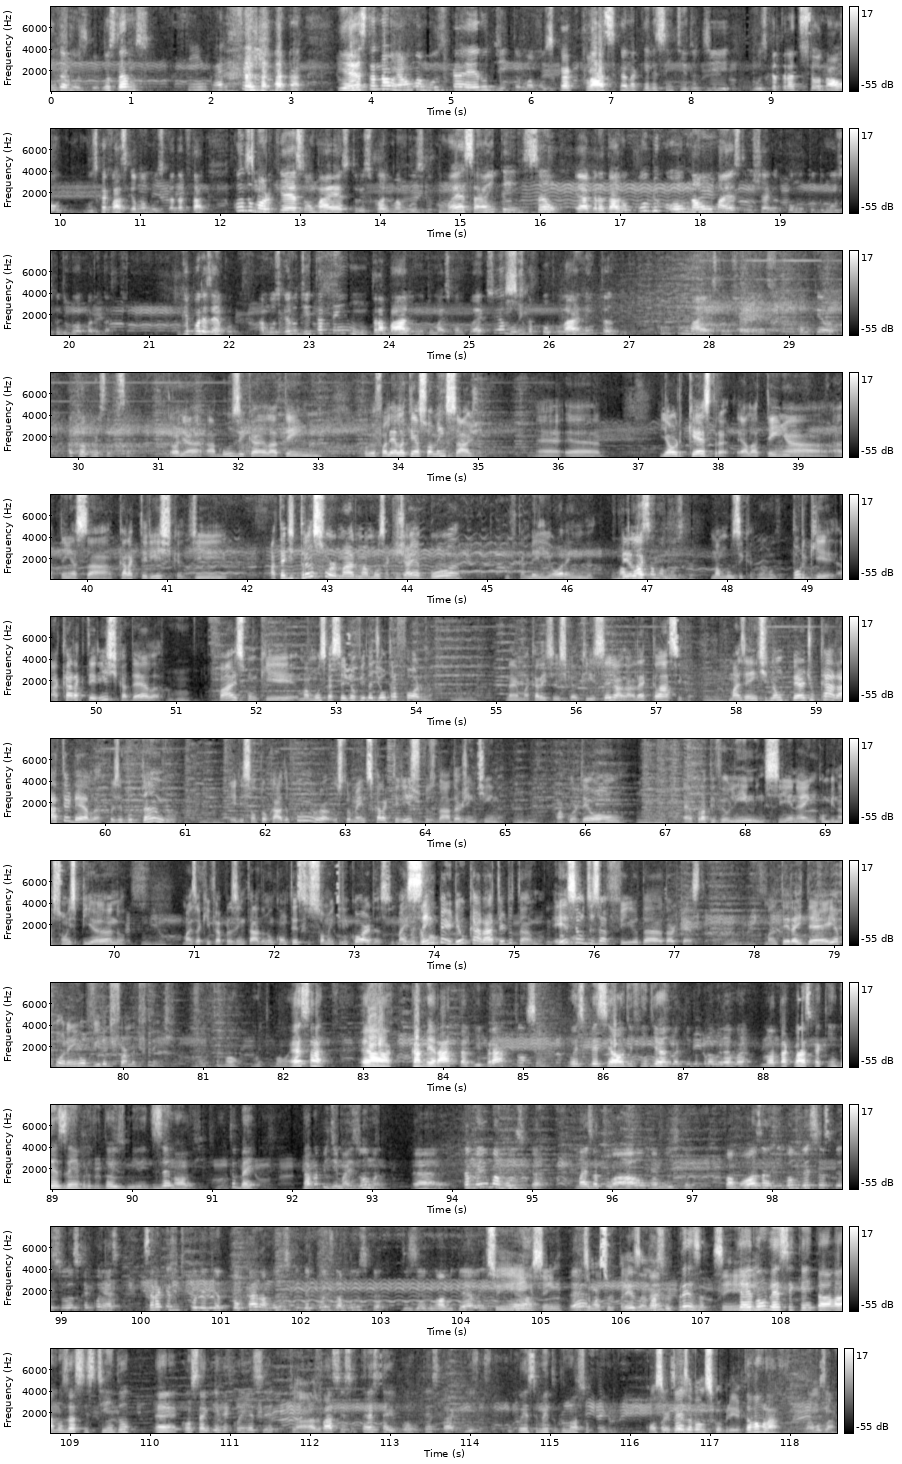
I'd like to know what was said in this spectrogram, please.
Linda, música. Gostamos? Sim, claro que sim. e esta não é uma música erudita, uma música clássica naquele sentido de música tradicional, música clássica, é uma música adaptada. Quando Sim. uma orquestra ou um maestro escolhe uma música como essa, a intenção é agradar o público ou não o maestro enxerga como tudo música de boa qualidade? Porque, por exemplo, a música erudita tem um trabalho muito mais complexo e a Sim. música popular nem tanto. Um maestro enxerga isso? Como que é a tua percepção? Olha, a, a música, ela tem, como eu falei, ela tem a sua mensagem. É, é, e a orquestra, ela tem, a, a, tem essa característica de até de transformar uma música que já é boa e ficar melhor ainda. Uma pela... ou uma música? Uma música. Uma música. Por quê? A característica dela uhum. faz com que uma música seja ouvida de outra forma. Uhum. Né? Uma característica que seja, ela é clássica, uhum. mas a gente não perde o caráter dela. Por exemplo, o tango, eles são tocados por instrumentos característicos da, da Argentina. Uhum. O acordeon, uhum. é, o próprio violino em si, né, em combinações piano. Uhum. Mas aqui foi apresentado num contexto somente de cordas, Ficou mas sem bom. perder o caráter do tango. Ficou Esse bom. é o desafio da, da orquestra. Uhum. Manter a ideia, porém ouvida de forma diferente. Muito bom, muito bom. Essa é a Camerata Vibrato, Sim. no especial de fim de ano aqui do programa Nota Clássica, aqui em dezembro de 2019. Muito bem. Dá para pedir mais uma? É, também uma música mais atual, uma música famosa e vamos ver se as pessoas reconhecem. Será que a gente poderia tocar a música e depois da música dizer o nome dela? sim, a... sim. É? Fazer uma surpresa, né? Uma surpresa? Sim. E aí vamos ver se quem está lá nos assistindo é, consegue reconhecer. Claro. Faça esse teste aí. Vamos testar aqui o conhecimento do nosso público. Com certeza vamos descobrir. Então vamos lá. Vamos lá.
